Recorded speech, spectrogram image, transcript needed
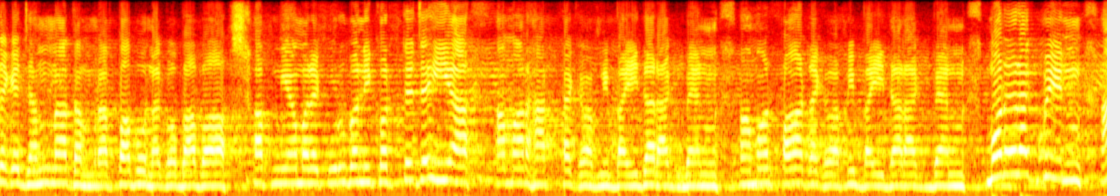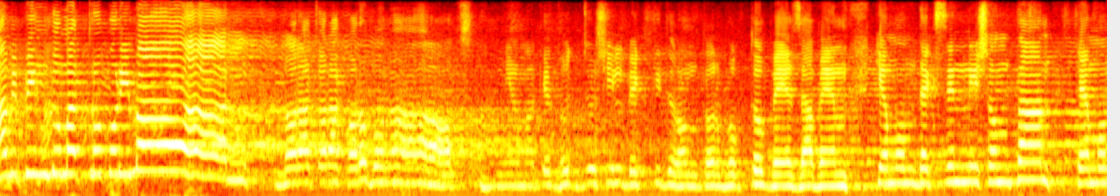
থেকে জান্নাত আমরা পাবো না গো বাবা। আপনি আমারে কুরবানি করতে যাইয়া আমার হাতটাকে আপনি বাইদা রাখবেন, আমার পাটাকে আপনি বাইদা রাখবেন। মনে রাখবেন, আমি বিন্দু মাত্র পরিমাণ নড়াচড়া করব না। আপনি আমাকে ধৈর্যশীল ব্যক্তিদের অন্তর্ভুক্ত পেয়ে যাবেন। কেমন দেখছেননি সন্তান? কেমন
